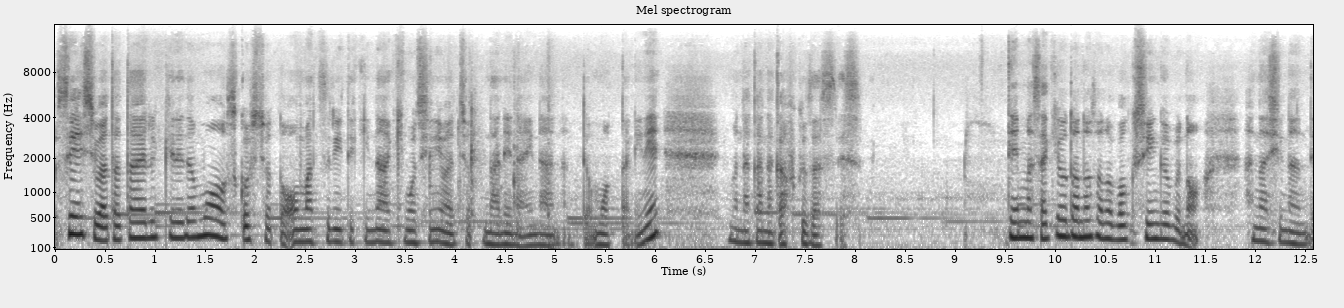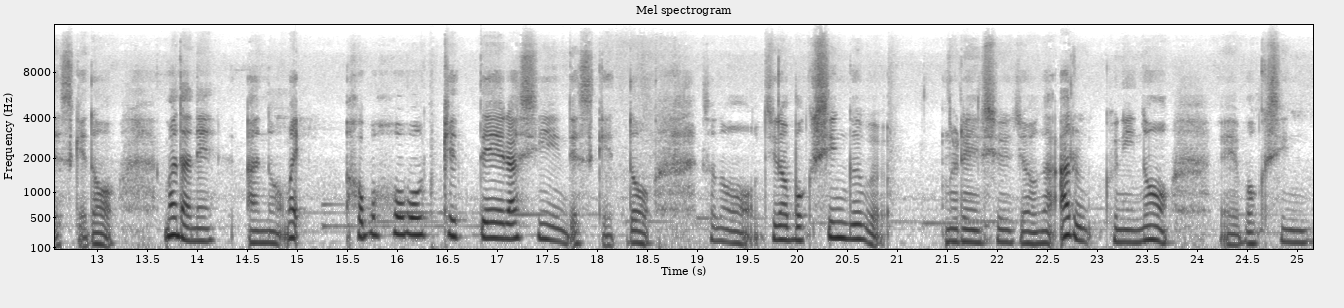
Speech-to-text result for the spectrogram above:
選手は称えるけれども少しちょっとお祭り的な気持ちにはちょっとなれないななんて思ったりね、まあ、なかなか複雑です。で、まあ、先ほどのそのボクシング部の話なんですけどまだねあの、まあ、ほぼほぼ決定らしいんですけどそのうちのボクシング部の練習場がある国の、えー、ボクシン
